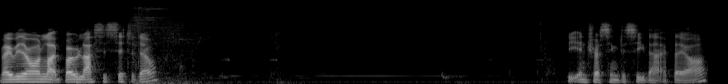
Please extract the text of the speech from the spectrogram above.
Maybe they're on like Bolas's Citadel. Be interesting to see that if they are.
